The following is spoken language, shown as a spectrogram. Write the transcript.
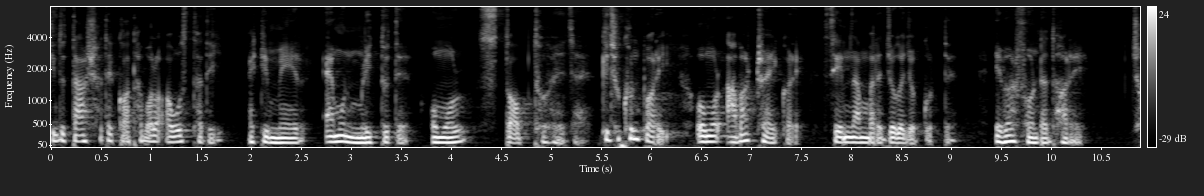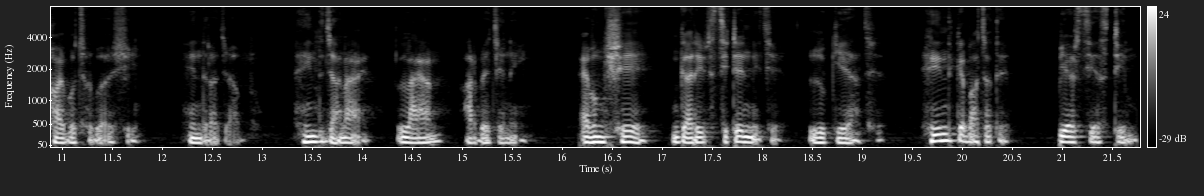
কিন্তু তার সাথে কথা বলা অবস্থাতেই একটি মেয়ের এমন মৃত্যুতে ওমর স্তব্ধ হয়ে যায়। কিছুক্ষণ পরেই ওমর আবার ট্রাই করে সেম নাম্বারে যোগাযোগ করতে। এবার ফোনটা ধরে ছয় বছর বয়সী হিন্দ রাজাব। হিন্দ জানায়, লায়ন আর বেঁচে নেই। এবং সে গাড়ির সিটের নিচে লুকিয়ে আছে। হিন্দকে বাঁচাতে পিআরসিএস টিম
